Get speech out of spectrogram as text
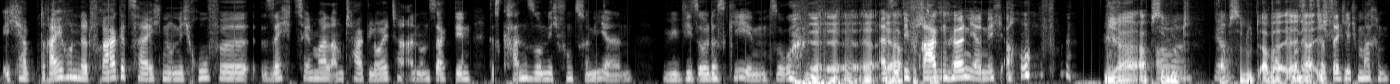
Ich habe 300 Fragezeichen und ich rufe 16 Mal am Tag Leute an und sage denen, das kann so nicht funktionieren wie, wie soll das gehen? So. Ja, ja, ja, also die Fragen hören ja nicht auf. Ja, absolut. Aber, ja, absolut. Aber äh, ja, ich, tatsächlich machen.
